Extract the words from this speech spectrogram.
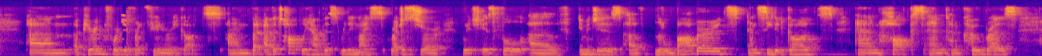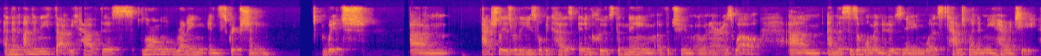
um, appearing before different funerary gods. Um, but at the top, we have this really nice register, which is full of images of little ba birds and seated gods and hawks and kind of cobras. And then underneath that, we have this long running inscription which um, actually is really useful because it includes the name of the tomb owner as well. Um, and this is a woman whose name was Tantwenimi Hereti.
